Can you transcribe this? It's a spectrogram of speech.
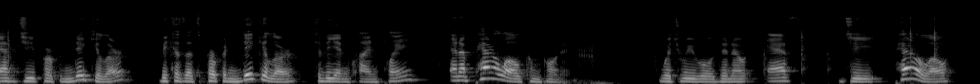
Fg perpendicular, because it's perpendicular to the inclined plane, and a parallel component, which we will denote FG parallel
